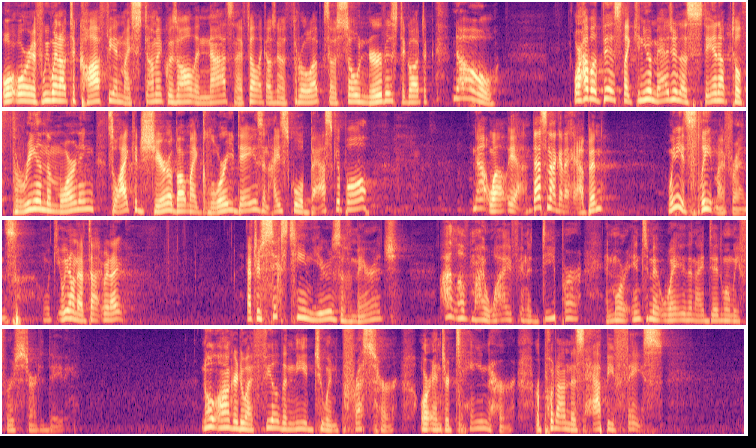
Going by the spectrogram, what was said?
Or, or if we went out to coffee and my stomach was all in knots and I felt like I was going to throw up because I was so nervous to go out to. No. Or how about this? Like, can you imagine us staying up till three in the morning so I could share about my glory days in high school basketball? No, well, yeah, that's not going to happen. We need sleep, my friends. We don't have time, right? After 16 years of marriage, I love my wife in a deeper and more intimate way than I did when we first started dating. No longer do I feel the need to impress her or entertain her or put on this happy face.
